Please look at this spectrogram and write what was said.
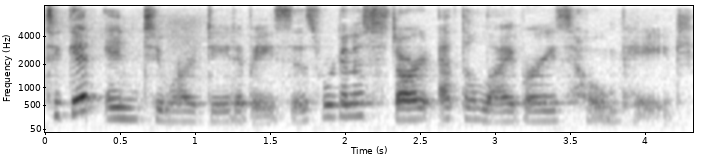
To get into our databases, we're going to start at the library's homepage.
